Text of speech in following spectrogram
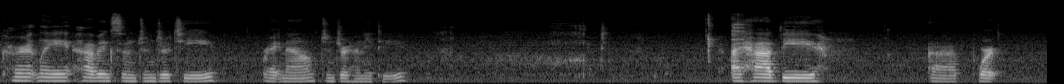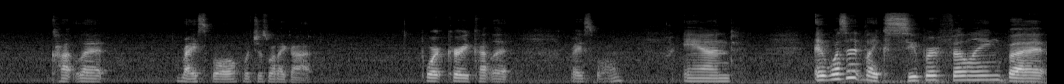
Currently having some ginger tea right now, ginger honey tea. I had the uh, pork cutlet rice bowl, which is what I got. Pork curry cutlet rice bowl. And it wasn't like super filling, but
